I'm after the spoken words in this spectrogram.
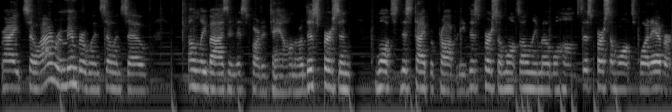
right? So i remember when so and so only buys in this part of town or this person wants this type of property this person wants only mobile homes this person wants whatever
